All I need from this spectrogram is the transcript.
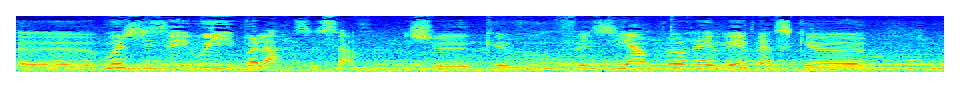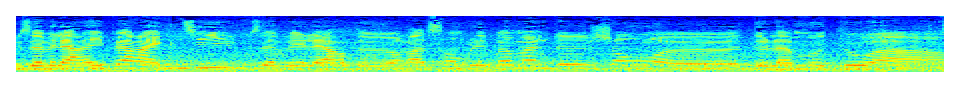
euh, moi je disais, oui voilà, c'est ça, Je- que vous me faisiez un peu rêver parce que vous avez l'air hyper actif, vous avez l'air de rassembler pas mal de gens euh, de la moto à,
